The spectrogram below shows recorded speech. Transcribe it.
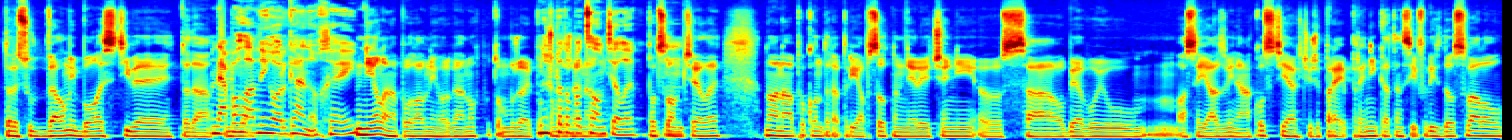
ktoré sú veľmi bolestivé. Teda, na pohľavných orgánoch, hej? Nie len na pohľavných orgánoch, potom už aj potom, už potom po celom tele. Po celom mm. tele. No a napokon teda pri absolútnom neliečení uh, sa objavujú vlastne jazvy na kostiach, čiže pre, preniká ten syfilis do svalov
